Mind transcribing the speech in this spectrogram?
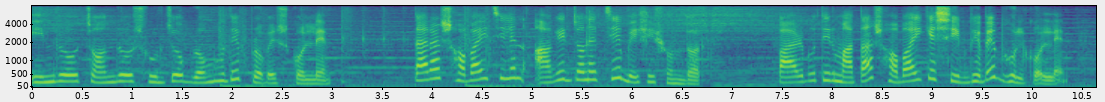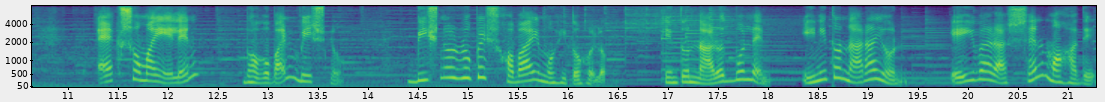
ইন্দ্র, চন্দ্র, সূর্য, ব্রহ্মদেব প্রবেশ করলেন। তারা সবাই ছিলেন আগের জনের চেয়ে বেশি সুন্দর। পার্বতীর মাতা সবাইকে শিব ভেবে ভুল করলেন। এক সময় এলেন ভগবান বিষ্ণু। বিষ্ণুর রূপে সবাই মোহিত হল। কিন্তু নারদ বললেন, ইনি তো নারায়ণ, এইবার আসছেন মহাদেব।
